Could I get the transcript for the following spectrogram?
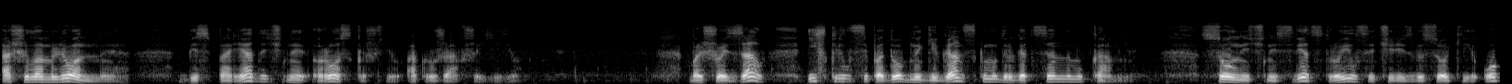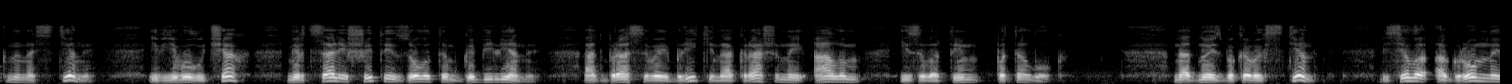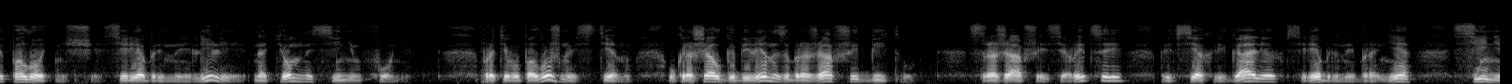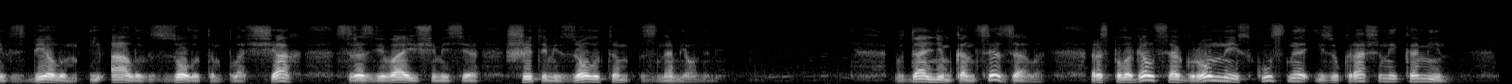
ошеломленная, беспорядочной роскошью, окружавшей ее. Большой зал искрился подобно гигантскому драгоценному камню. Солнечный свет струился через высокие окна на стены, и в его лучах мерцали шитые золотом гобелены, отбрасывая блики на окрашенный алым и золотым потолок. На одной из боковых стен висело огромное полотнище, серебряные лилии на темно-синем фоне. Противоположную стену украшал гобелен, изображавший битву. Сражавшиеся рыцари при всех регалиях в серебряной броне, синих с белым и алых с золотом плащах с развивающимися шитыми золотом знаменами. В дальнем конце зала располагался огромный искусно изукрашенный камин,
